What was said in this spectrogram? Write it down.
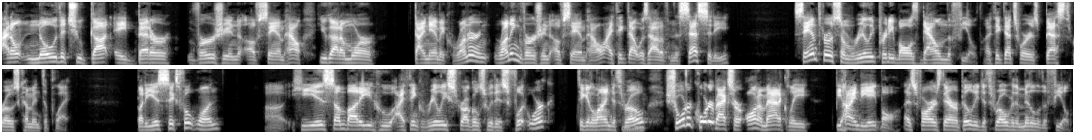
I don't know that you got a better version of Sam Howell. You got a more dynamic runner, running version of Sam Howell. I think that was out of necessity. Sam throws some really pretty balls down the field. I think that's where his best throws come into play. But he is six foot one. Uh, he is somebody who I think really struggles with his footwork to get a line to throw. Mm-hmm. Shorter quarterbacks are automatically behind the eight ball as far as their ability to throw over the middle of the field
